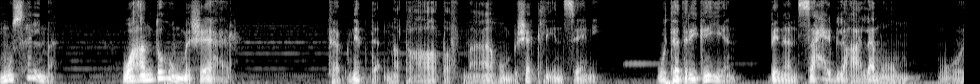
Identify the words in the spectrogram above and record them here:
مسالمة وعندهم مشاعر فبنبدأ نتعاطف معاهم بشكل إنساني وتدريجيا بننسحب لعالمهم. و...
